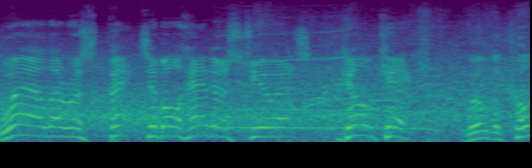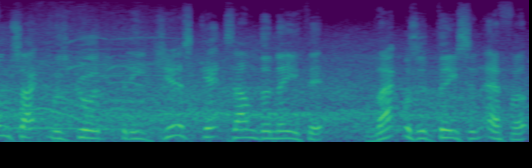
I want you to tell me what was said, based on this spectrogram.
Well, a respectable header, Stuart. Goal kick. Well, the contact was good, but he just gets underneath it. That was a decent effort.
